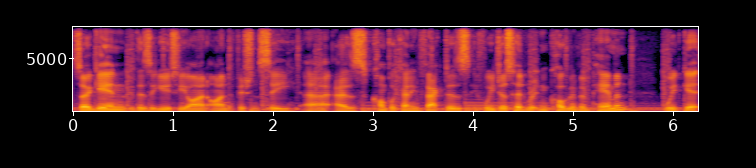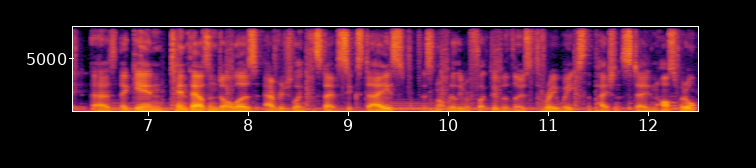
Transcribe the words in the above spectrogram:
So again, there's a UTI and iron deficiency uh, as complicating factors. If we just had written cognitive impairment, we'd get, uh, again, $10,000 average length of stay of six days. That's not really reflective of those three weeks the patient stayed in hospital.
